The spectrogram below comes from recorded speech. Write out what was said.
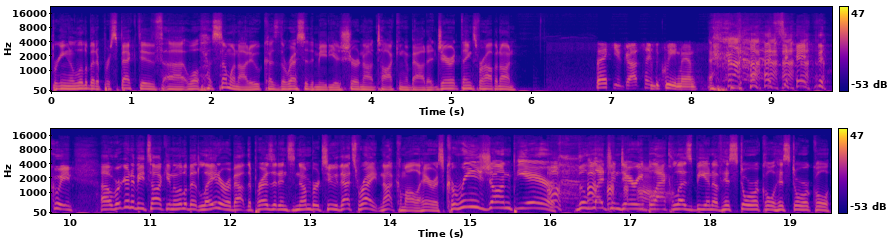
bringing a little bit of perspective. Uh, well, someone ought to, because the rest of the media is sure not talking about it. Jarrett, thanks for hopping on. Thank you. God save the Queen, man. God save the Queen. Uh, we're going to be talking a little bit later about the president's number two. That's right, not Kamala Harris. Karine Jean Pierre, the legendary black lesbian of historical, historical,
